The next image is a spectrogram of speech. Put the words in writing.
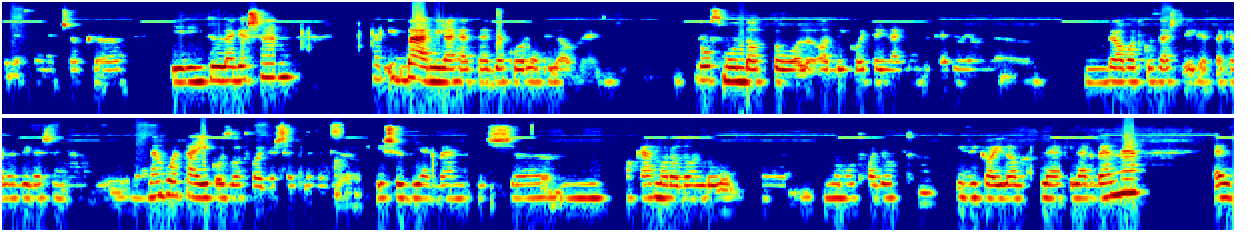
hogy ezt tényleg csak érintőlegesen. Hát itt bármi lehetett gyakorlatilag egy rossz mondattól addig, hogy tényleg mondjuk egy olyan beavatkozást végeztek el az édesanyám, ami nem volt tájékozott, vagy esetleg későbbiekben is akár maradandó nyomot hagyott fizikailag, lelkileg benne. Ez,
